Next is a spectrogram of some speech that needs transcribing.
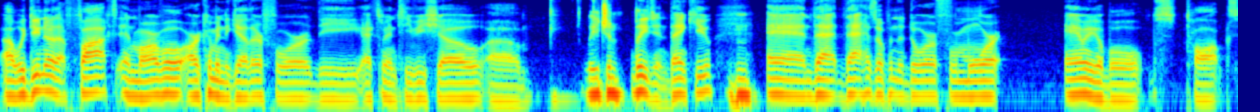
uh, we do know that Fox and Marvel are coming together for the X Men TV show. Um, Legion. Legion, thank you. And that that has opened the door for more amiable talks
